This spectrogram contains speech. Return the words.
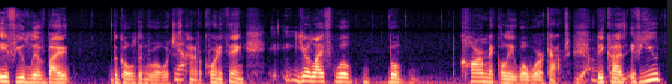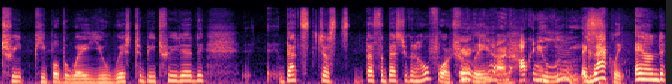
if you live by the golden rule, which Yeah. is kind of a corny thing, your life will will karmically will work out. Yeah. Because if you treat people the way you wish to be treated, that's just that's the best you can hope for. Truly. Yeah, and how can you lose? Exactly. And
